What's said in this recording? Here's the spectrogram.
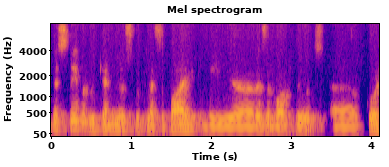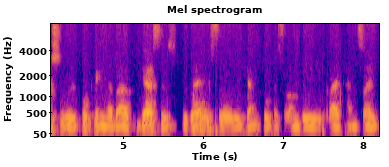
this table we can use to classify the uh, reservoir fluids. Uh, of course, we're talking about gases today, so we can focus on the right-hand side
